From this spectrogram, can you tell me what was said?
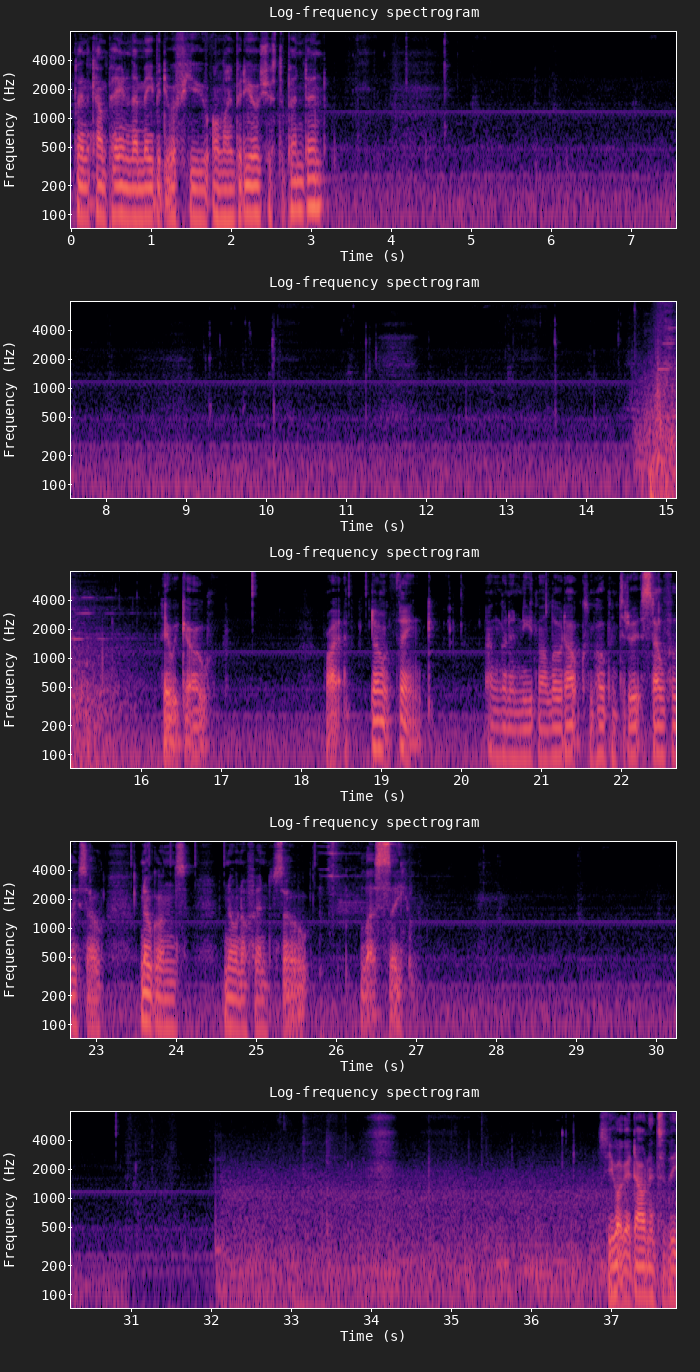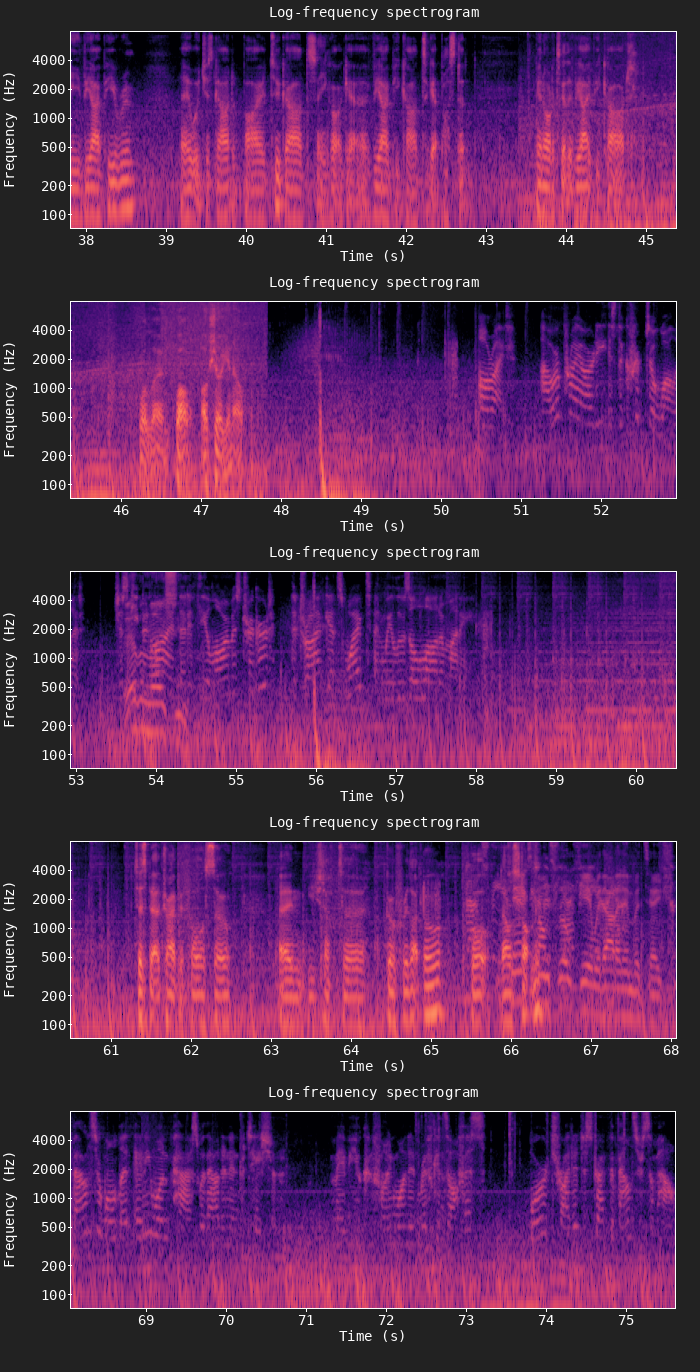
Playing the campaign and then maybe do a few online videos just depending. Here we go. Right, I don't think I'm going to need my loadout because I'm hoping to do it stealthily, so no guns, no nothing, so let's see. So you got to get down into the VIP room, uh, which is guarded by two guards, and you got to get a VIP card to get past it. In order to get the VIP card, well, um, well, I'll show you now. All right. Our priority is the crypto wallet. Just Have keep in nice mind that if the alarm is triggered, the drive gets wiped and we lose a lot of money. Just bit I tried before, so um, you just have to go through that door, but the they'll Can't stop Can't me. come through here without an invitation. The bouncer won't let anyone pass without an invitation. Maybe you can find one in Rifkin's office? Or try to distract the bouncer somehow.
